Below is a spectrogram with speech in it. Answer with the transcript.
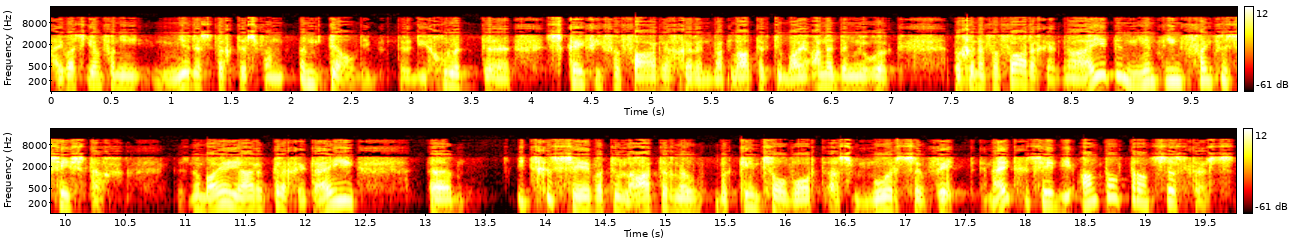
Hy was een van die mede-stigters van Intel, die die groot uh, skyfie vervaardiger en wat later toe baie ander dinge ook begin vervaardig het. Nou hy het in 1965, dis nou baie jare terug, het hy uh, iets gesê wat toe later nou bekend sal word as Moore se wet. En hy het gesê die aantal transistors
